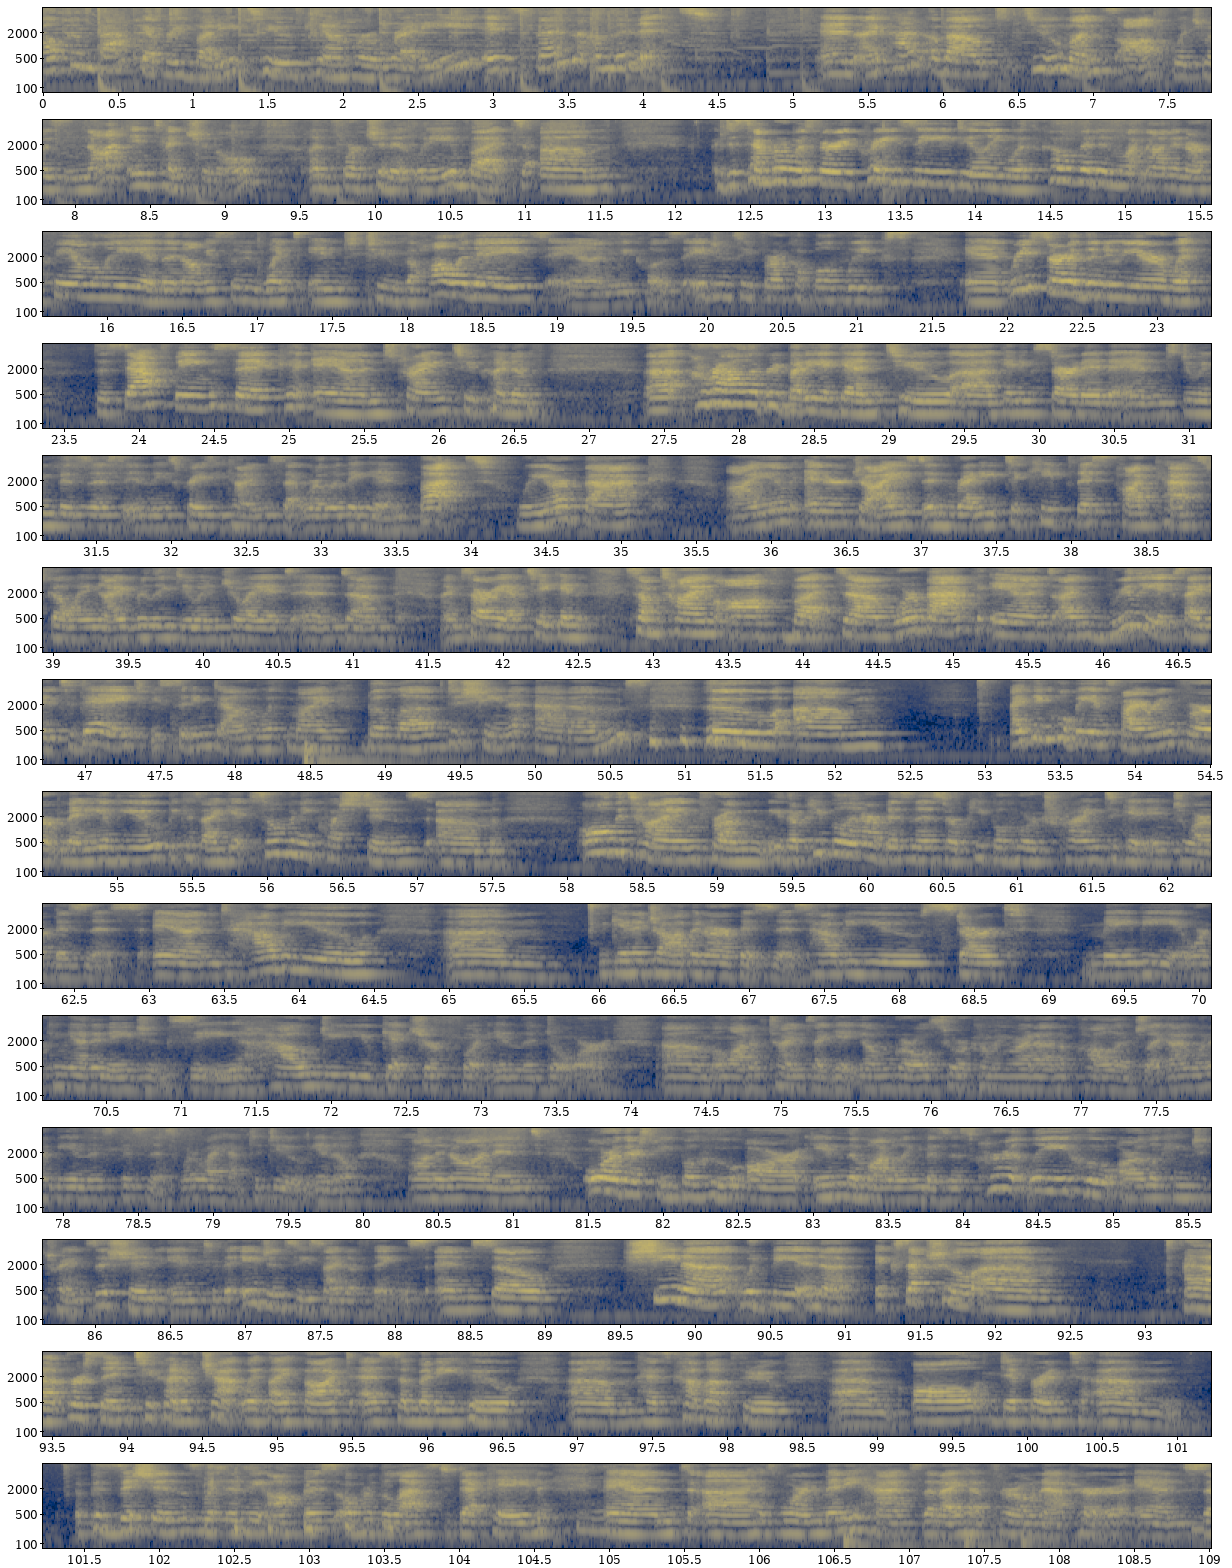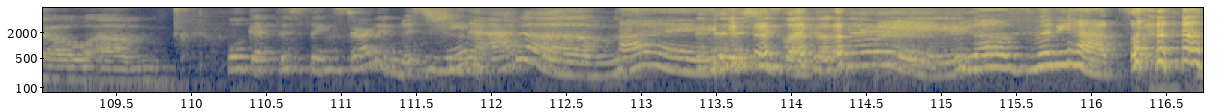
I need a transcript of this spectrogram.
Welcome back, everybody, to Camera Ready. It's been a minute, and I've had about two months off, which was not intentional, unfortunately, but. Um, December was very crazy dealing with COVID and whatnot in our family, and then obviously we went into the holidays and we closed the agency for a couple of weeks and restarted the new year with the staff being sick and trying to kind of uh, corral everybody again to uh, getting started and doing business in these crazy times that we're living in. But we are back. I am energized and ready to keep this podcast going. I really do enjoy it. And um, I'm sorry I've taken some time off, but um, we're back. And I'm really excited today to be sitting down with my beloved Sheena Adams, who. Um, I think will be inspiring for many of you because I get so many questions um, all the time from either people in our business or people who are trying to get into our business. And how do you um, get a job in our business? How do you start? Maybe working at an agency how do you get your foot in the door? Um, a lot of times i get young girls who are coming right out of college like i want to be in this business what do i have to do? You know on and on and or there's people who are in the modeling business currently who are looking to transition into the agency side of things. And so sheena would be an uh, exceptional um, uh, person to kind of chat with i thought as somebody who um, has come up through um, all different um, positions within the office over the last decade yes. and uh, has worn many hats that I have thrown at her. And so um, we'll get this thing started. Miss yes. Sheena Adams. Hi. She's like, okay. Yes, many hats.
